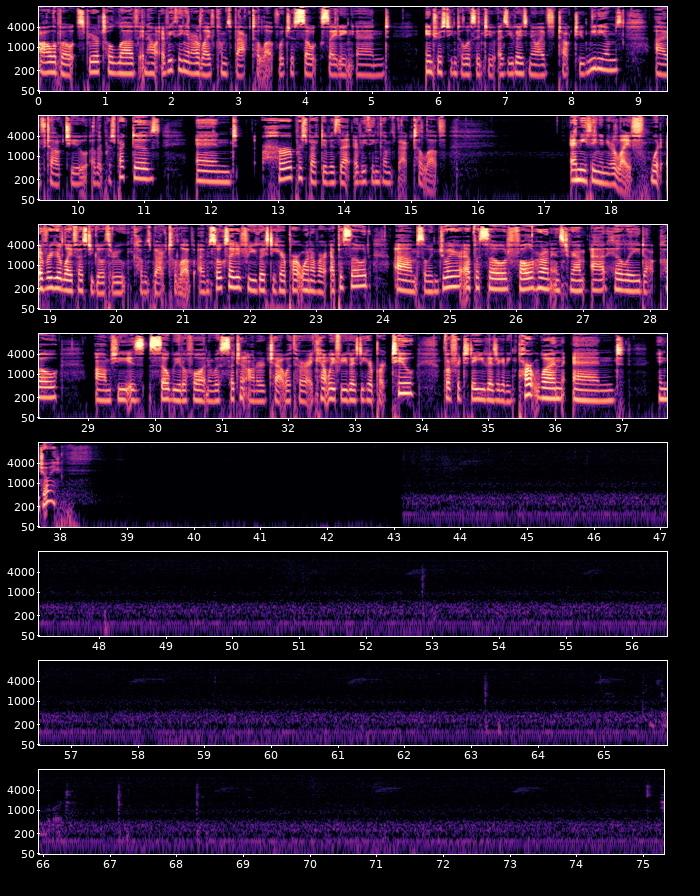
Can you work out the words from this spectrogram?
all about spiritual love and how everything in our life comes back to love, which is so exciting and interesting to listen to. As you guys know, I've talked to mediums, I've talked to other perspectives, and her perspective is that everything comes back to love anything in your life, whatever your life has to go through, comes back to love. I'm so excited for you guys to hear part one of our episode. Um, so enjoy your episode. Follow her on Instagram at hilay.co. Um, she is so beautiful, and it was such an honor to chat with her. I can't wait for you guys to hear part two. But for today, you guys are getting part one, and enjoy.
